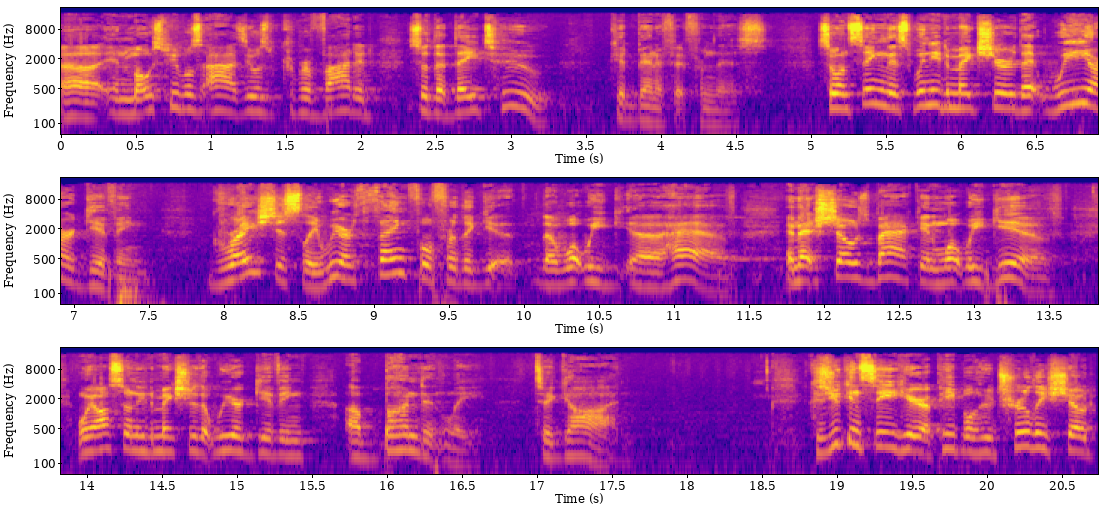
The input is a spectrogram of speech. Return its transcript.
uh, in most people's eyes, it was provided so that they too could benefit from this. So, in seeing this, we need to make sure that we are giving graciously. We are thankful for the, the what we uh, have, and that shows back in what we give. We also need to make sure that we are giving abundantly to God. Because you can see here a people who truly showed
